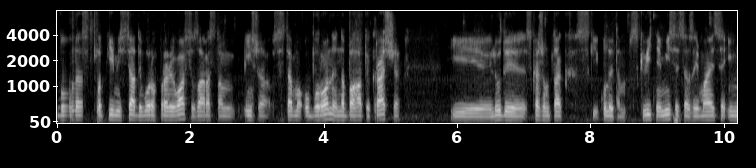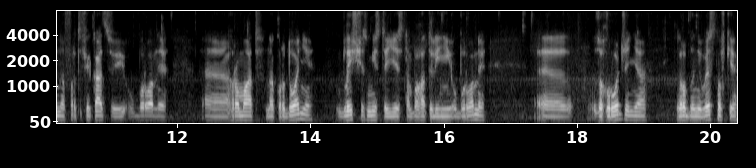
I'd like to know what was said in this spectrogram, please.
були слабкі місця, де ворог проривався, зараз там інша система оборони набагато краще. І люди, скажімо так, коли там з квітня місяця займаються іменно фортифікацією оборони е, громад на кордоні. Ближче з міста є там багато ліній оборони, е, загородження, зроблені висновки.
